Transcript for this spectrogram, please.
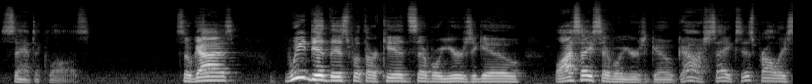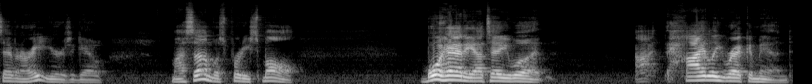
Santa Claus. So, guys, we did this with our kids several years ago. Well, I say several years ago. Gosh sakes, it's probably seven or eight years ago. My son was pretty small. Boy, Hattie, I tell you what, I highly recommend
